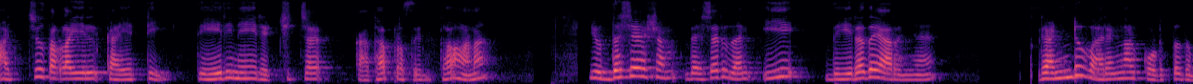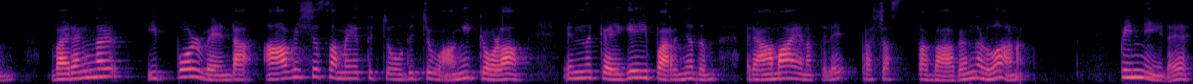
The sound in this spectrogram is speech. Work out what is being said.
അച്ചുതളയിൽ കയറ്റി തേരിനെ രക്ഷിച്ച കഥ പ്രസിദ്ധമാണ്. യുദ്ധശേഷം ദശരഥൻ ഈ ധീരത അറിഞ്ഞ് രണ്ട് വരങ്ങൾ കൊടുത്തതും വരങ്ങൾ ഇപ്പോൾ വേണ്ട. ആവശ്യ സമയത്ത് ചോദിച്ചു വാങ്ങിക്കോളാം എന്ന് കൈകേയി പറഞ്ഞതും രാമായണത്തിലെ പ്രശസ്ത ഭാഗങ്ങളുമാണ് പിന്നീട്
